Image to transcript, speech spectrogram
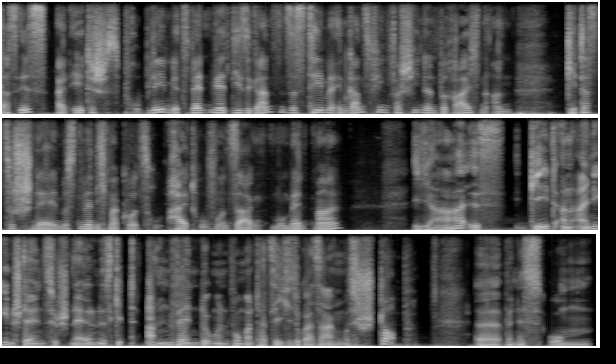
Das ist ein ethisches Problem. Jetzt wenden wir diese ganzen Systeme in ganz vielen verschiedenen Bereichen an. Geht das zu schnell? Müssten wir nicht mal kurz Halt rufen und sagen, Moment mal, Ja, es geht an einigen Stellen zu schnell und es gibt Anwendungen, wo man tatsächlich sogar sagen muss, stopp. Äh, wenn es um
